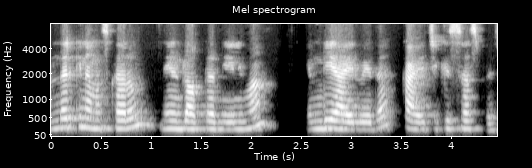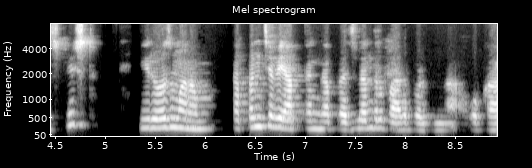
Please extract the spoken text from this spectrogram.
అందరికీ నమస్కారం. నేను డాక్టర్ నీలిమ ఎండి ఆయుర్వేద కాయ చికిత్సా స్పెషలిస్ట్ ఈరోజు మనం ప్రపంచవ్యాప్తంగా ప్రజలందరూ బాధపడుతున్న ఒక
